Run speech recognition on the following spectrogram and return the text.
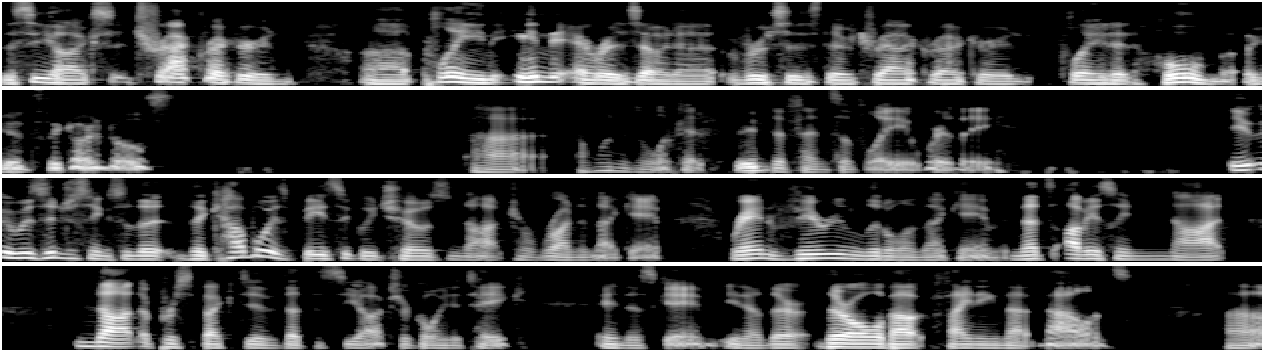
the Seahawks' track record uh, playing in Arizona versus their track record playing at home against the Cardinals. Uh, I wanted to look at It- defensively where they. It, it was interesting. So the the Cowboys basically chose not to run in that game, ran very little in that game, and that's obviously not not a perspective that the Seahawks are going to take in this game. You know, they're they're all about finding that balance. Um,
